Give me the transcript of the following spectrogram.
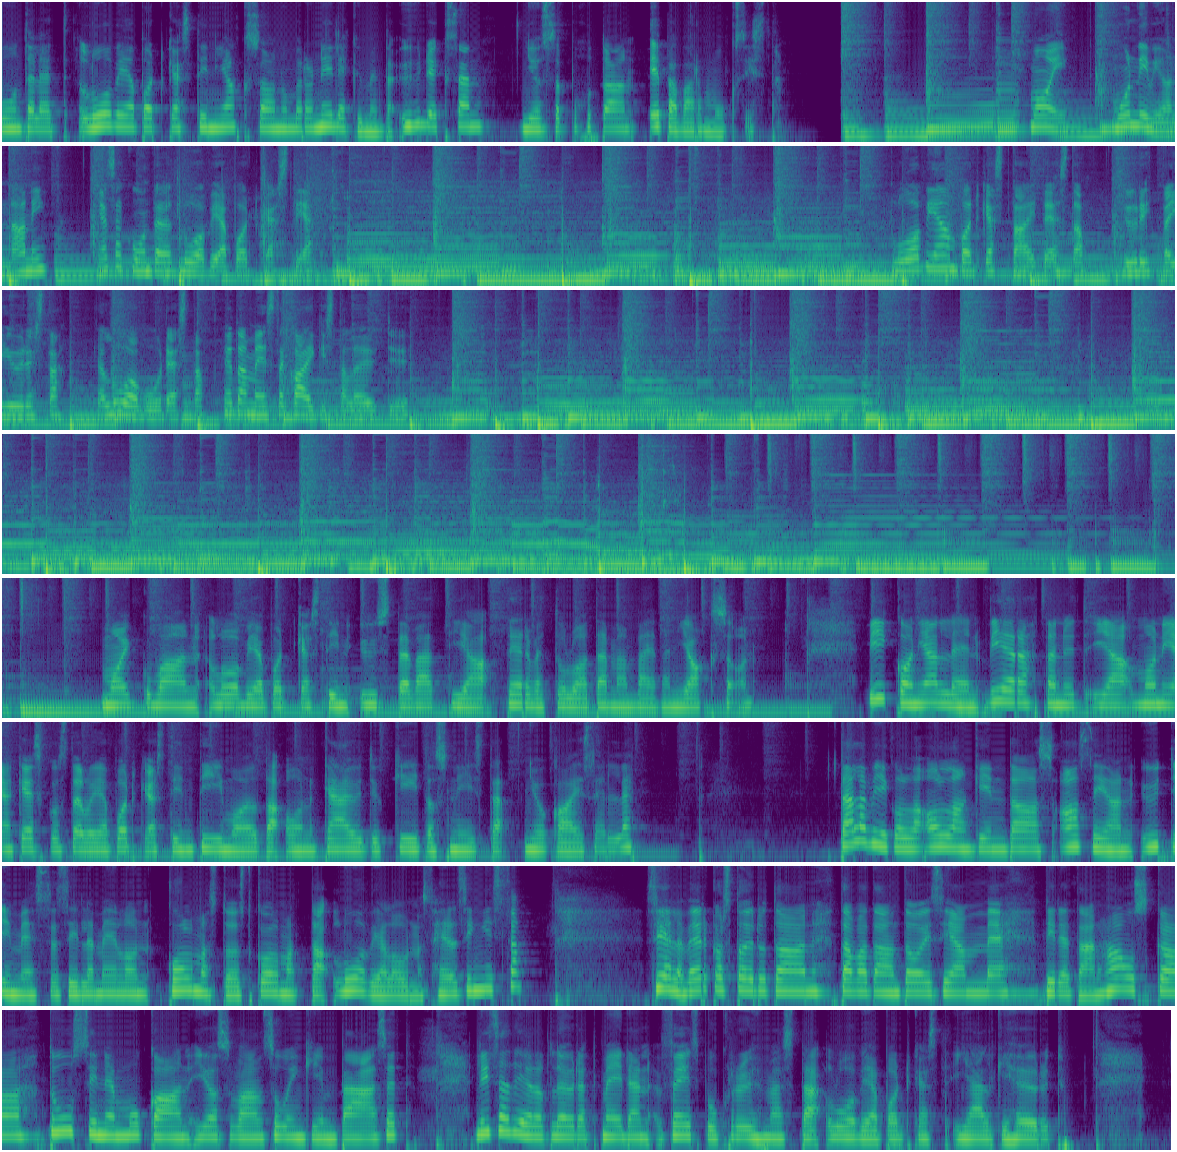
Kuuntelet Luovia podcastin jaksoa numero 49, jossa puhutaan epävarmuuksista. Moi, mun nimi on Nani ja sä kuuntelet Luovia podcastia. Luovia on podcast taiteesta, yrittäjyydestä ja luovuudesta, jota meistä kaikista löytyy – Moikku vaan Luovia podcastin ystävät ja tervetuloa tämän päivän jaksoon. Viikko on jälleen vierähtänyt ja monia keskusteluja podcastin tiimoilta on käyty. Kiitos niistä jokaiselle. Tällä viikolla ollaankin taas asian ytimessä, sillä meillä on 13.3. Luovia lounas Helsingissä – siellä verkostoidutaan, tavataan toisiamme, pidetään hauskaa. Tuu sinne mukaan, jos vaan suinkin pääset. Lisätiedot löydät meidän Facebook-ryhmästä Luovia podcast jälkihöyryt.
